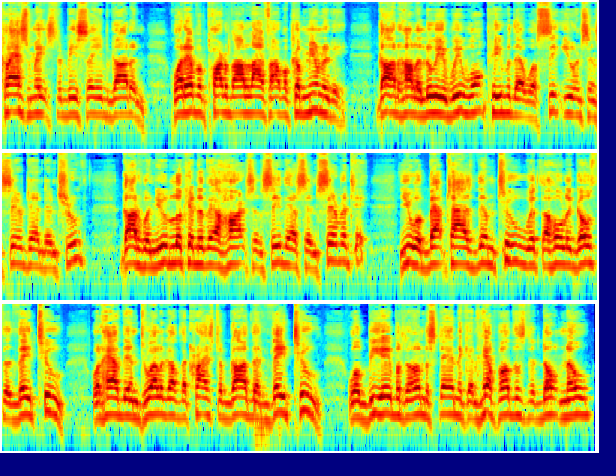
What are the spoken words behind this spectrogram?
classmates to be saved, God, and whatever part of our life, our community. God, hallelujah. We want people that will seek you in sincerity and in truth. God, when you look into their hearts and see their sincerity, you will baptize them too with the Holy Ghost, that they too will have the indwelling of the Christ of God, that they too will be able to understand and can help others that don't know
